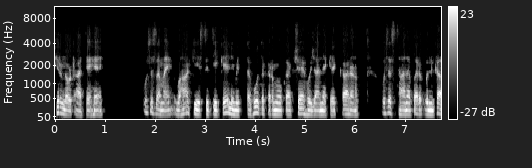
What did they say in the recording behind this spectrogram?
फिर लौट आते हैं। उस समय वहाँ की स्थिति के निमित्त भूत कर्मों का क्षय हो जाने के कारण उस स्थान पर उनका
